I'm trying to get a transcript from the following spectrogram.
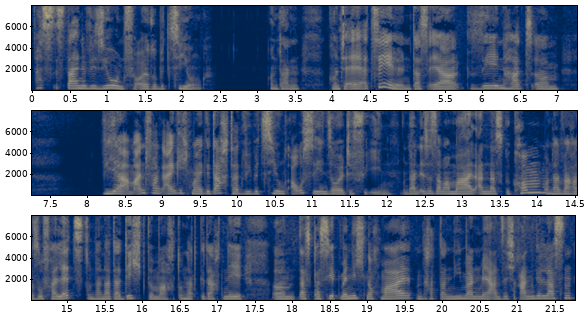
was ist deine Vision für eure Beziehung? Und dann konnte er erzählen, dass er gesehen hat, ähm, wie er am Anfang eigentlich mal gedacht hat, wie Beziehung aussehen sollte für ihn. Und dann ist es aber mal anders gekommen und dann war er so verletzt und dann hat er dicht gemacht und hat gedacht, nee, ähm, das passiert mir nicht nochmal und hat dann niemand mehr an sich rangelassen.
